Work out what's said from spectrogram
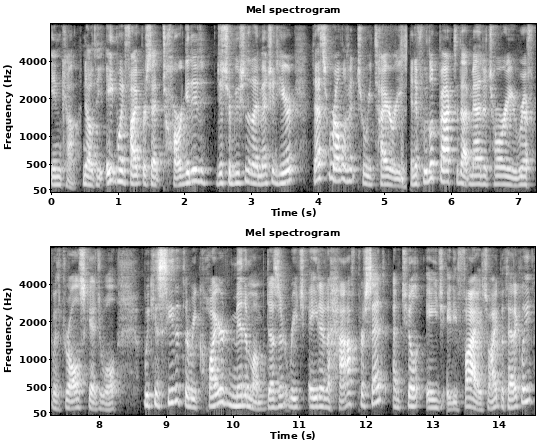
income. Now, the 8.5% targeted distribution that I mentioned here, that's relevant to retirees. And if we look back to that mandatory RRIF withdrawal schedule, we can see that the required minimum doesn't reach 8.5% until age 85. So hypothetically,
